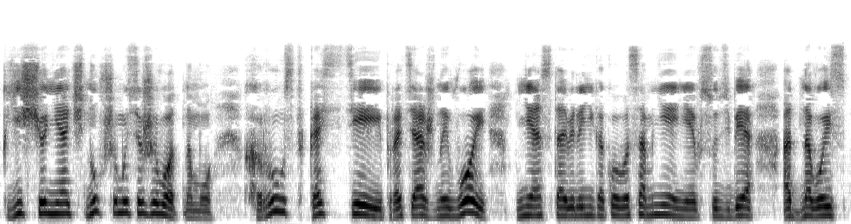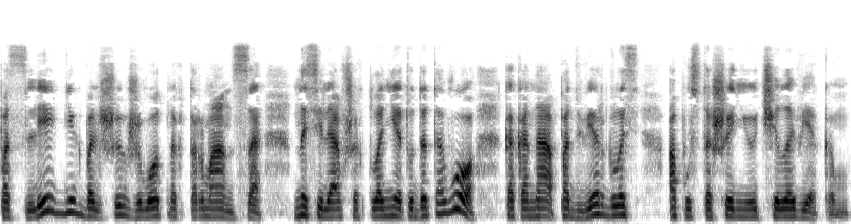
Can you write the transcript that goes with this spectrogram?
к еще не очнувшемуся животному. Хруст костей и протяжный вой не оставили никакого сомнения в судьбе одного из последних больших животных Торманса, населявших планету до того, как она подверглась опустошению человеком.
